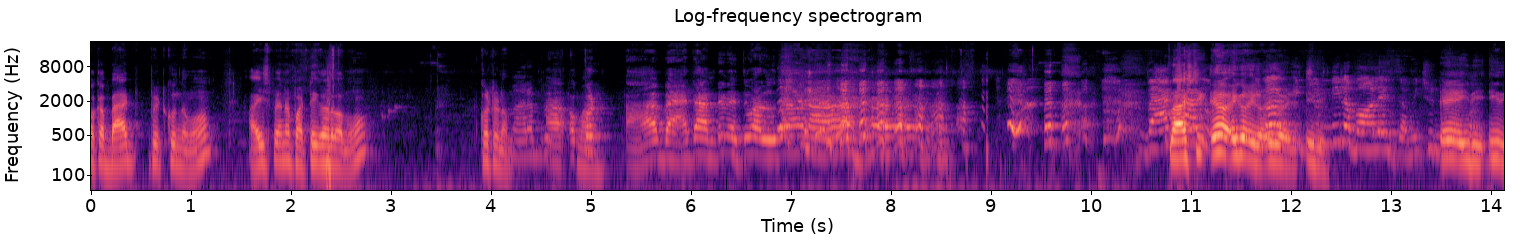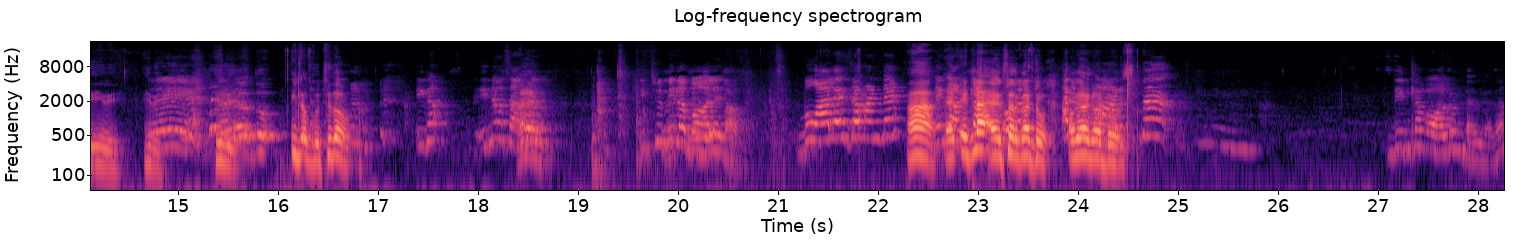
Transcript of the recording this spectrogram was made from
ఒక బ్యాట్ పెట్టుకుందాము. ఐస్ పైన పట్టి కడదాము. కొట్టడం. ఆ, ఒక్క ఆ బ్యాట్ అంటే ప్లాస్టిక్. ఇగో ఇగో ఇగో ఇది. ఏ ఇది ఇది ఇది ఇది ఇది. ఇట్లా కూర్చుదాం. ఎట్లా? కడతా. ఒకసారి కట్టు, ఒకసారి కట్టు. దీంట్లో బాల్ ఉంటది కదా?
